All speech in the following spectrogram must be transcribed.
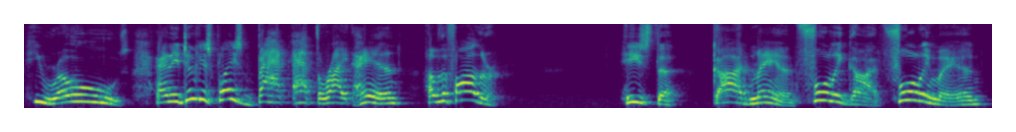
he rose and he took his place back at the right hand of the Father. He's the God man, fully God, fully man,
